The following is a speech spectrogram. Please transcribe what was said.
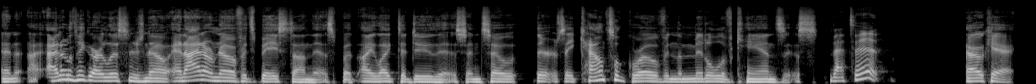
And I, I, don't think our listeners know. And I don't know if it's based on this, but I like to do this. And so there's a Council Grove in the middle of Kansas. That's it. Okay.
